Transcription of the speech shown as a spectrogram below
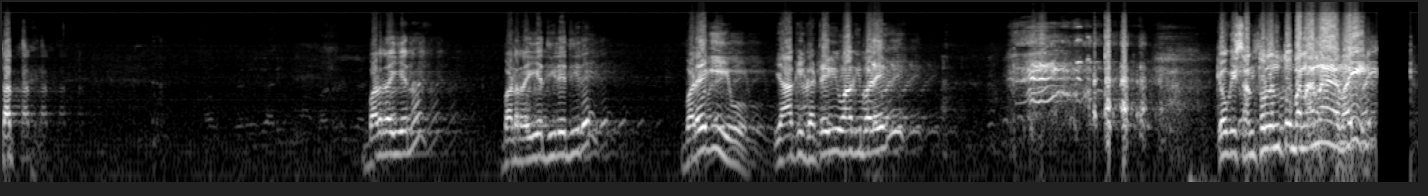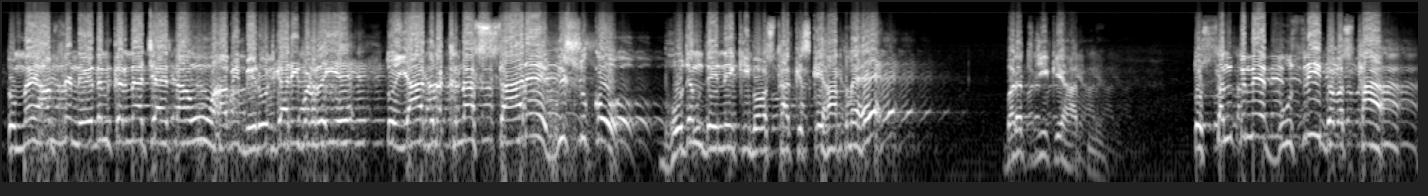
सत्य बढ़ रही है ना? बढ़ रही है धीरे धीरे बढ़ेगी वो। यहाँ की घटेगी, वहाँ की बढ़ेगी। क्योंकि संतुलन तो बनाना है भाई। तो मैं आपसे निवेदन करना चाहता हूँ, वहाँ भी बेरोजगारी बढ़ रही है। तो याद रखना, सारे विश्व को भोजन देने की व्यवस्था किसके हाथ में है? भरत जी के हाथ में। तो संत ने दूसरी व्यवस्था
